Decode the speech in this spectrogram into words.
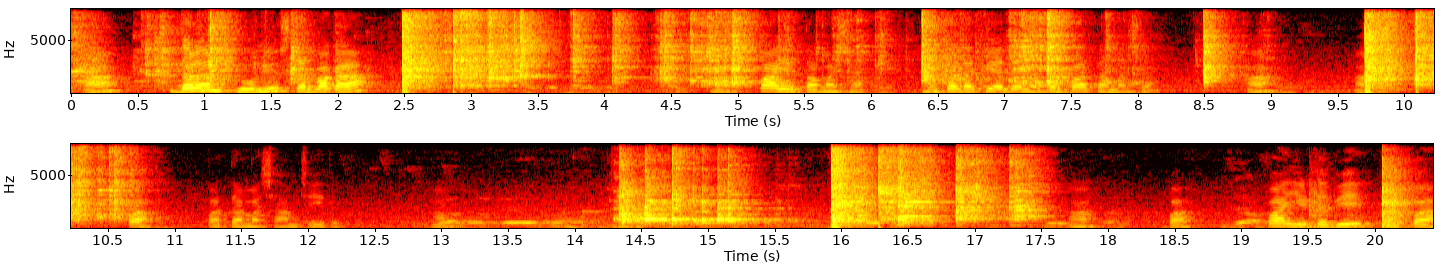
हा? दळण घेऊन येऊस तर बघा. पाय तमाशा. मुतडा प्याल्यानंतर पा तमाशा. हा? हा? पा पा तमाशा आमच्या इथं. हां हा? पा पा हे डबे पा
